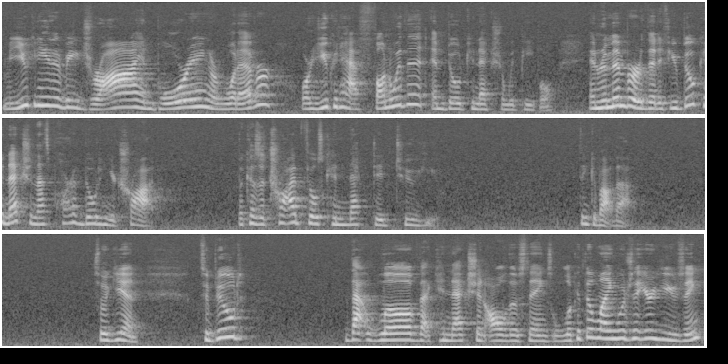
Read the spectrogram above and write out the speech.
I mean, you can either be dry and boring or whatever, or you can have fun with it and build connection with people. And remember that if you build connection, that's part of building your tribe because a tribe feels connected to you. Think about that. So, again, to build that love, that connection, all those things, look at the language that you're using.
